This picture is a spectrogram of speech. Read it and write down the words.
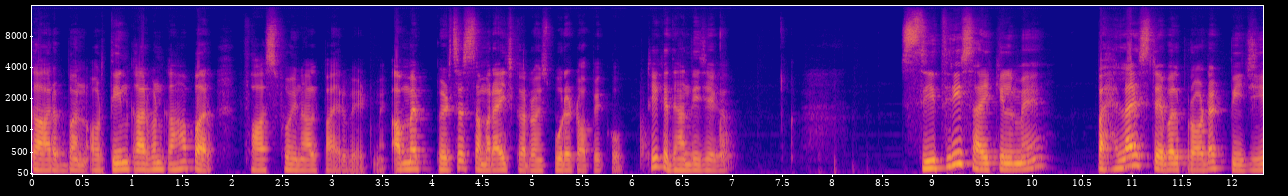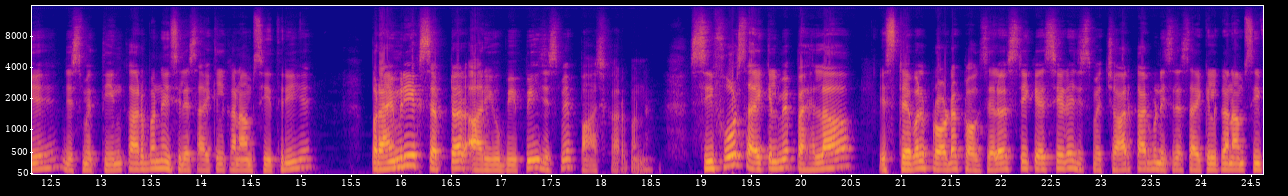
कार्बन, और तीन कार्बन कहाँ पर? फास्फो इनाल पायरवेट में। अब मैं फिर से समराइज कर रहा हूँ इस पूरे टॉपिक को। ठीक है, ध्यान दीजिएगा। C3 साइकिल में पहला स्टेबल प्रोडक्ट पीजीए है, जिसमें तीन कार्बन है, इसलिए साइकिल का नाम C3 है। प्राइमरी एक्सेप्टर आरयूबीपी जिसमें पाँच कार्बन है। सी साइकिल में पहला स्टेबल प्रोडक्ट ऑक्सेलोस्टिक एसिड है, जिसमें चार कार्बन, इसलिए साइकिल का नाम सी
